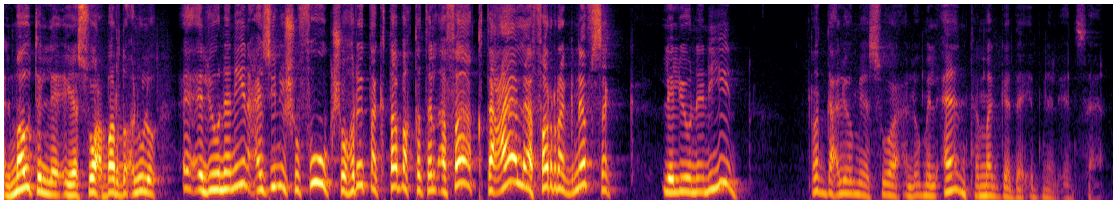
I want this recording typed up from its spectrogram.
الموت اللي يسوع برضه قالوا له إيه، اليونانيين عايزين يشوفوك شهرتك طبقت الأفاق تعالى فرج نفسك لليونانيين. رد عليهم يسوع قال لهم الآن تمجد ابن الإنسان.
